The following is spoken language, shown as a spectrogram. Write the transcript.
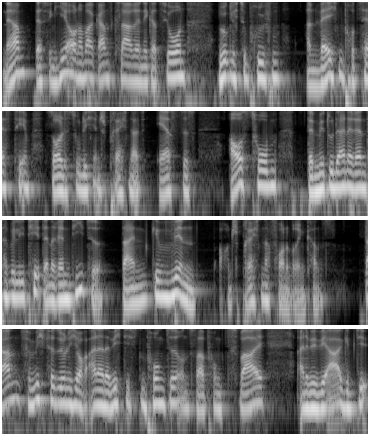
Ja, deswegen hier auch nochmal ganz klare Indikation, wirklich zu prüfen, an welchen Prozessthemen solltest du dich entsprechend als erstes austoben, damit du deine Rentabilität, deine Rendite, deinen Gewinn auch entsprechend nach vorne bringen kannst. Dann für mich persönlich auch einer der wichtigsten Punkte, und zwar Punkt 2. Eine BWA gibt dir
